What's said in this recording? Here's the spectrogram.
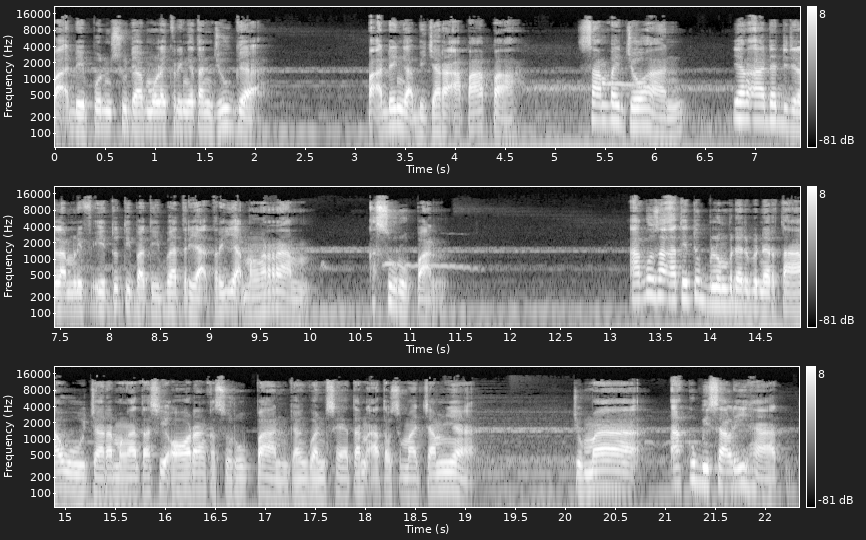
Pak D pun sudah mulai keringetan juga. Pak D nggak bicara apa-apa Sampai Johan yang ada di dalam lift itu tiba-tiba teriak-teriak mengeram Kesurupan Aku saat itu belum benar-benar tahu cara mengatasi orang kesurupan, gangguan setan atau semacamnya. Cuma aku bisa lihat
